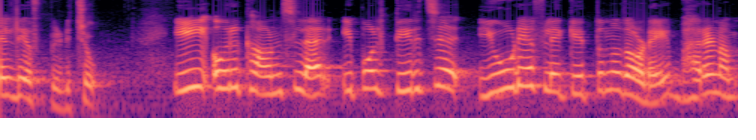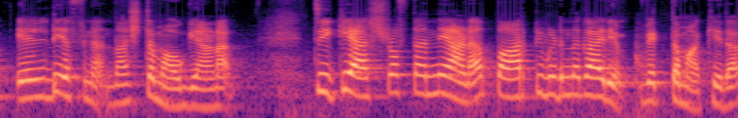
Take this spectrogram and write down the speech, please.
എൽ ഡി എഫ് പിടിച്ചു. ഈ ഒരു കൗൺസിലർ ഇപ്പോൾ തിരിച്ച് യു ഡി എഫിലേക്ക് എത്തുന്നതോടെ ഭരണം എൽ ഡി എഫിന് നഷ്ടമാവുകയാണ്. ടി കെ അഷ്റഫ് തന്നെയാണ് പാർട്ടി വിടുന്ന കാര്യം വ്യക്തമാക്കിയത്.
